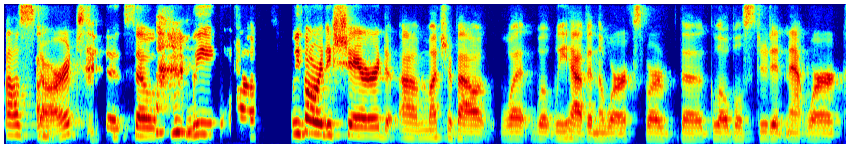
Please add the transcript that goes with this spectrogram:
I'll start. so we uh, we've already shared uh, much about what what we have in the works for the Global Student Network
